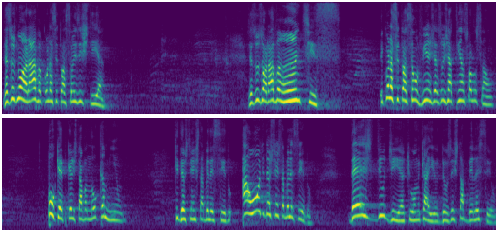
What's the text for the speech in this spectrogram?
Jesus não orava quando a situação existia. Jesus orava antes. E quando a situação vinha, Jesus já tinha a solução. Por quê? Porque ele estava no caminho que Deus tinha estabelecido. Aonde Deus tinha estabelecido? Desde o dia que o homem caiu, Deus estabeleceu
